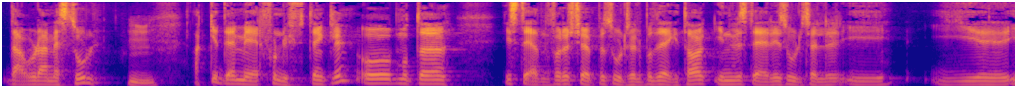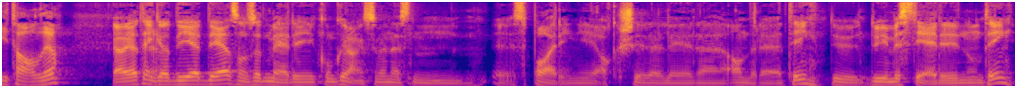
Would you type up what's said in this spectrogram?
der hvor det er mest sol. Er ikke det mer fornuftig, egentlig? En måte, istedenfor å kjøpe solceller på ditt eget tak, investere i solceller i, i eh, Italia? Ja, jeg tenker at det, det er sånn sett mer i konkurranse med nesten eh, sparing i aksjer eller eh, andre ting. Du, du investerer i noen ting,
